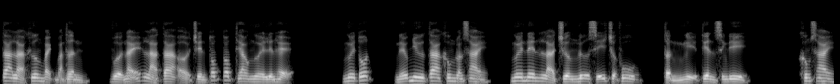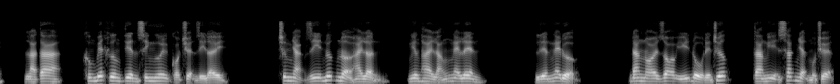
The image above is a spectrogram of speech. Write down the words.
ta là khương bạch bản thân vừa nãy là ta ở trên tóc tóc theo ngươi liên hệ. Ngươi tốt, nếu như ta không đoán sai, ngươi nên là trường nữ sĩ trợ phu, tần nghị tiên sinh đi. Không sai, là ta, không biết khương tiên sinh ngươi có chuyện gì đây? Trương nhạc di nước nở hai lần, nghiêng hai lắng nghe lên. Liền nghe được. Đang nói do ý đồ đến trước, ta nghĩ xác nhận một chuyện,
